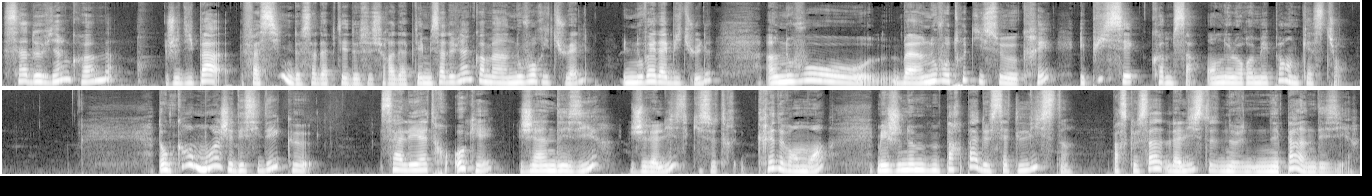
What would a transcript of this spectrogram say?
ça devient comme, je dis pas facile de s'adapter, de se suradapter, mais ça devient comme un nouveau rituel une nouvelle habitude, un nouveau, ben, un nouveau truc qui se crée, et puis c'est comme ça, on ne le remet pas en question. Donc quand moi j'ai décidé que ça allait être ok, j'ai un désir, j'ai la liste qui se crée devant moi, mais je ne pars pas de cette liste, parce que ça, la liste n'est pas un désir.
